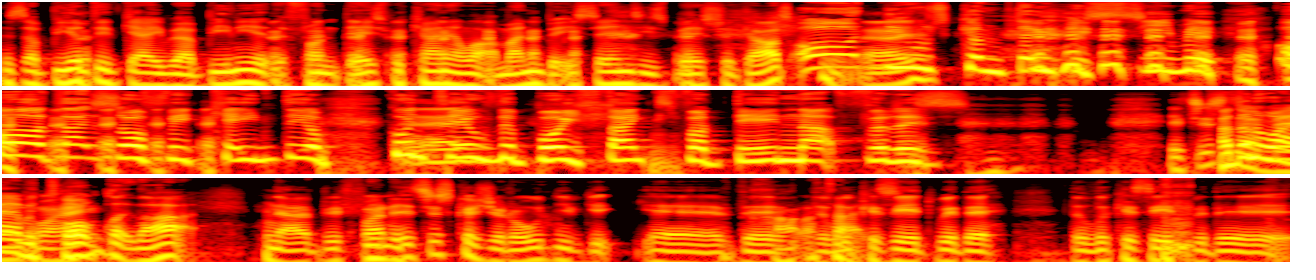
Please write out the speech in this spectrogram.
there's a bearded guy with a beanie at the front desk. We can't let him in, but he sends his best regards. Oh, Aye. Neil's come down to see me. Oh, that's awfully kind to him. Go and Aye. tell the boy thanks for doing that for us. It's just I don't know why I would talk like that. No, it'd be fun. It's just because you're old and you've got uh, the the. Lucozade with the the Lucozade with the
